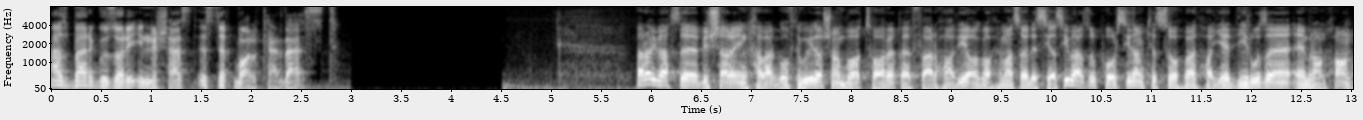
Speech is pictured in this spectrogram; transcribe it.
از برگزاری این نشست استقبال کرده است. برای بحث بیشتر این خبر گفتگوی داشتم با طارق فرهادی آگاه مسائل سیاسی و از او پرسیدم که صحبت‌های دیروز امران خان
